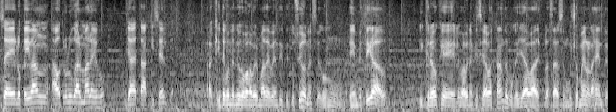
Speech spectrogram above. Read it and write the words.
O sea, los que iban a otro lugar más lejos ya está aquí cerca. Aquí tengo entendido que van a haber más de 20 instituciones, según he investigado, y creo que le va a beneficiar bastante porque ya va a desplazarse mucho menos la gente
